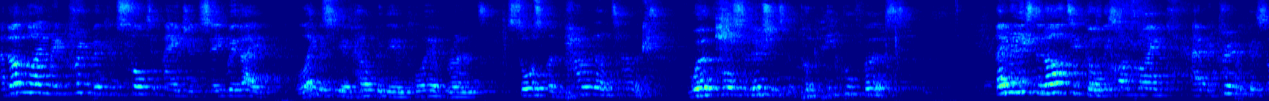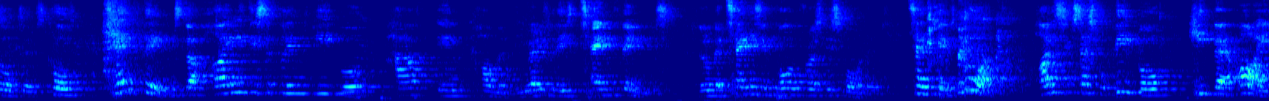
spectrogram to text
An online recruitment consultant agency with a legacy of helping the employer brand source unparalleled talent, workforce solutions that put people first. They released an article, this online uh, recruitment consultants, called 10 Things That Highly Disciplined People Have in Common. Are you ready for these 10 things? Number 10 is important for us this morning. 10 things. Go on. Highly successful people keep their eye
